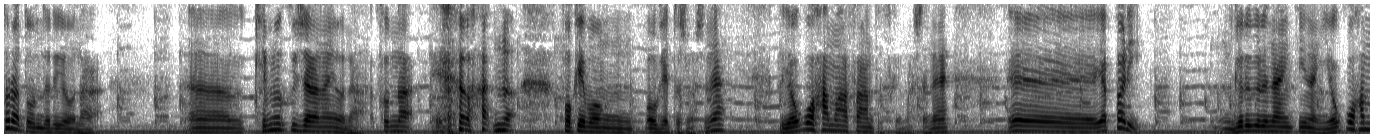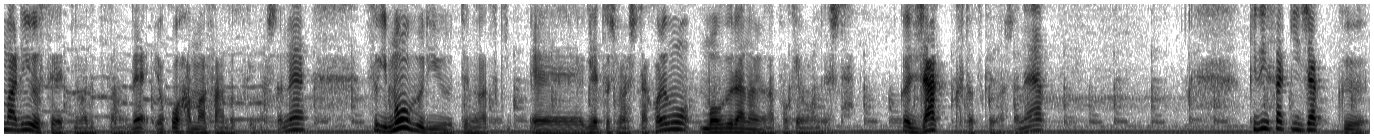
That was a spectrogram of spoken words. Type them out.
空飛んでるような、うん、ケムクじゃらないような、そんなな ポケモンをゲットしましたね。横浜さんとつけましたね。えー、やっぱり、ぐるぐる99横浜流星っていうのが出てたので、横浜さんとつけましたね。次、モグリュウっていうのがつき、えー、ゲットしました。これもモグラのようなポケモンでした。これジャックとつけましたね。切り裂きジャック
